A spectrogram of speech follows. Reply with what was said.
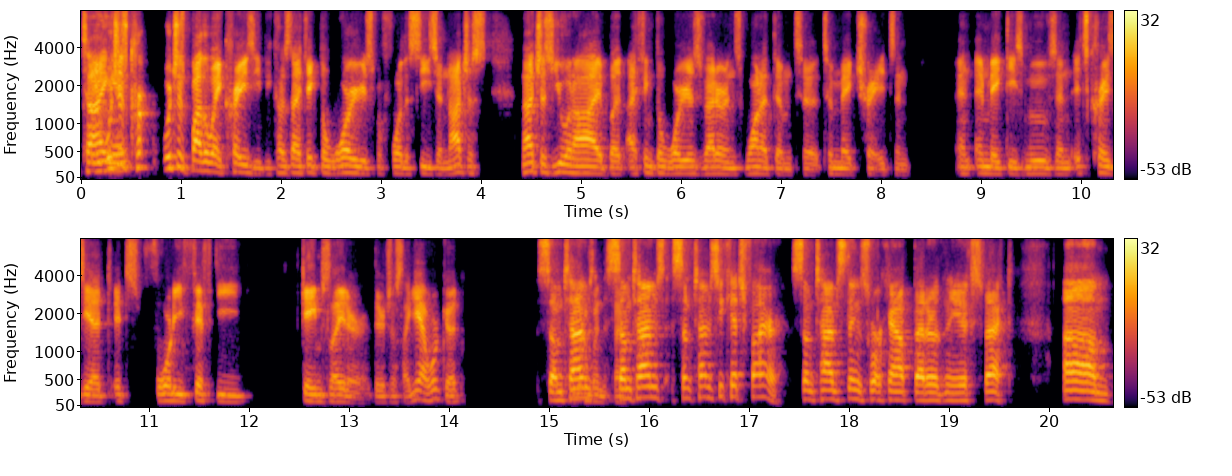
Tying which in- is cr- which is by the way crazy because I think the Warriors before the season, not just not just you and I, but I think the Warriors veterans wanted them to to make trades and and and make these moves. And it's crazy. that It's 40, 50 games later. They're just like, yeah, we're good. sometimes win the thing. sometimes sometimes you catch fire. Sometimes things work out better than you expect. Um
